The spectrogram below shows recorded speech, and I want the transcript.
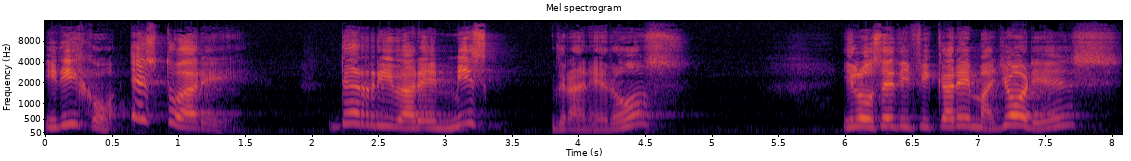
Y dijo, esto haré, derribaré mis graneros y los edificaré mayores,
